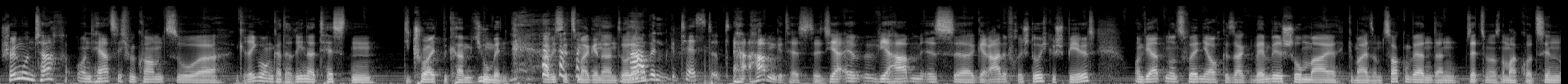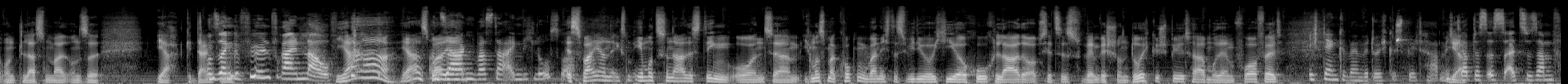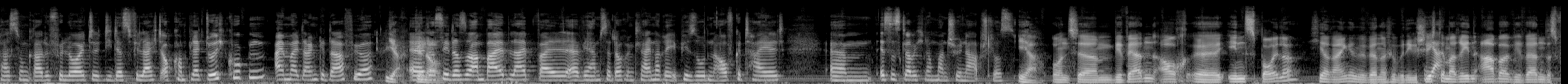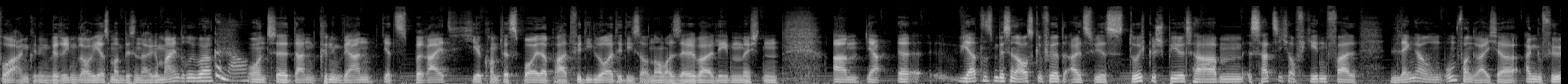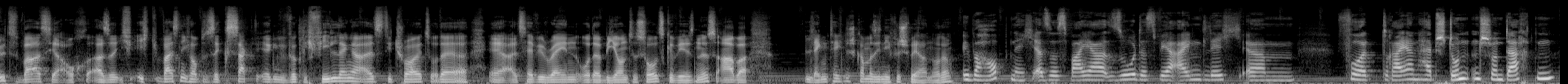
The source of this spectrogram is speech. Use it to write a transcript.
Schönen guten Tag und herzlich willkommen zur Gregor und Katharina testen Detroit Become Human, habe ich es jetzt mal genannt, oder? haben getestet. Haben getestet, ja. Äh, wir haben es äh, gerade frisch durchgespielt und wir hatten uns vorhin ja auch gesagt, wenn wir schon mal gemeinsam zocken werden, dann setzen wir uns nochmal kurz hin und lassen mal unsere ja, Gedanken. Unseren Gefühlen freien Lauf. Ja, ja, es war und sagen, ja, was da eigentlich los war. Es war ja ein emotionales Ding und ähm, ich muss mal gucken, wann ich das Video hier hochlade, ob es jetzt ist, wenn wir schon durchgespielt haben oder im Vorfeld. Ich denke, wenn wir durchgespielt haben. Ich ja. glaube, das ist als Zusammenfassung gerade für Leute, die das vielleicht auch komplett durchgucken. Einmal danke dafür, ja, genau. äh, dass ihr da so am Ball bleibt, weil äh, wir haben es ja doch in kleinere Episoden aufgeteilt. Ähm, ist es, glaube ich, nochmal ein schöner Abschluss. Ja, und ähm, wir werden auch äh, in Spoiler hier reingehen. Wir werden auch über die Geschichte ja. mal reden, aber wir werden das vorher ankündigen. Wir reden, glaube ich, erstmal ein bisschen allgemein drüber. Genau. Und äh, dann kündigen wir an, jetzt bereit, hier kommt der Spoiler-Part für die Leute, die es auch nochmal selber erleben möchten. Ähm, ja, äh, wir hatten es ein bisschen ausgeführt, als wir es durchgespielt haben. Es hat sich auf jeden Fall länger und umfangreicher angefühlt. War es ja auch. Also ich, ich weiß nicht, ob es exakt irgendwie wirklich viel länger als Detroit oder äh, als Heavy Rain oder Beyond Two Souls gewesen ist, aber Längentechnisch kann man sich nicht beschweren, oder? Überhaupt nicht. Also es war ja so, dass wir eigentlich ähm, vor dreieinhalb Stunden schon dachten,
